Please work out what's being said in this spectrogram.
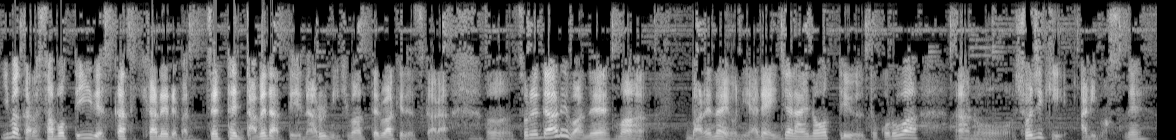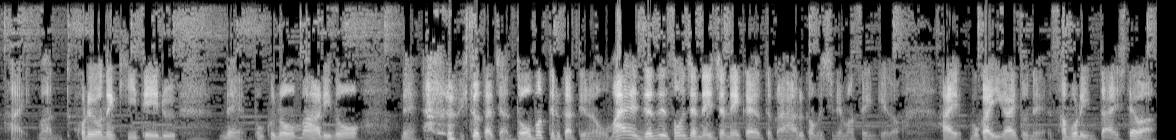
今からサボっていいですかって聞かれれば絶対ダメだってなるに決まってるわけですから、うん、それであればね、まあ、バレないようにやりゃいいんじゃないのっていうところは、あの、正直ありますね。はい。まあ、これをね、聞いている、ね、僕の周りの、ね、人たちはどう思ってるかっていうのは、お前全然そうじゃねえじゃねえかよとかあるかもしれませんけど、はい。僕は意外とね、サボりに対しては、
